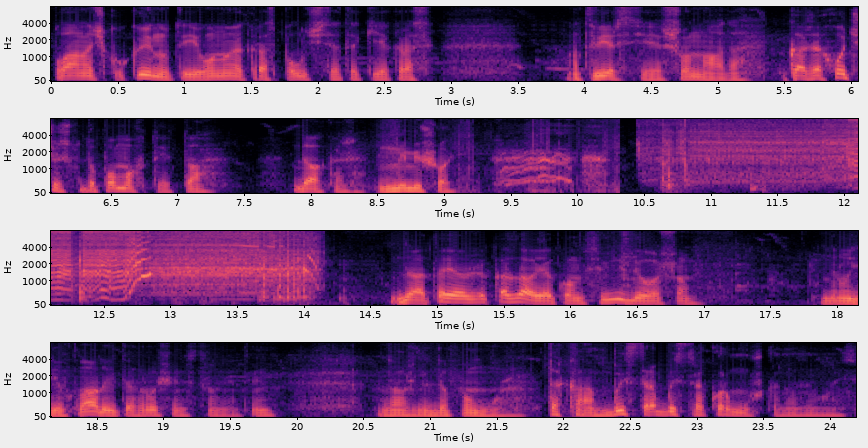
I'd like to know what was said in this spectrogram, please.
планочку кинути, і воно якраз вийде таке якраз отверстие, що треба. Каже, хочеш допомогти? Та. Да, каже, не мішай. Да, та я вже казав в якомусь відео, що друзі, вкладуйте гроші в інструмент. Він завжди допоможе. Така бистра-бистра кормушка називається.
